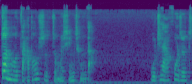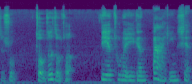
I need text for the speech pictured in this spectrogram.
断头铡刀是怎么形成的？股价或者指数走着走着，跌出了一根大阴线。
